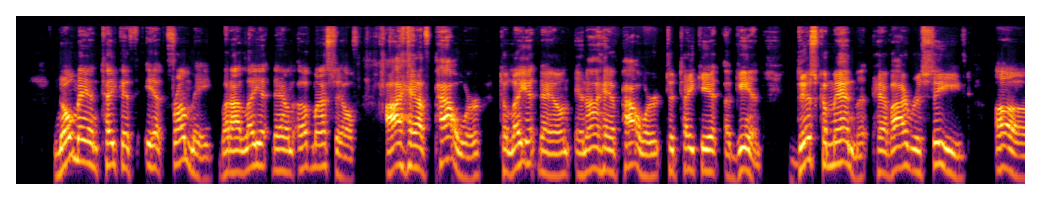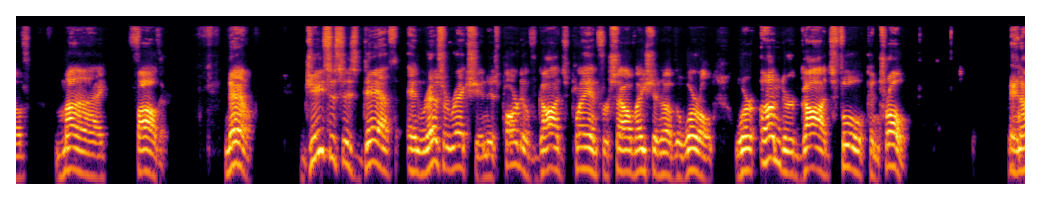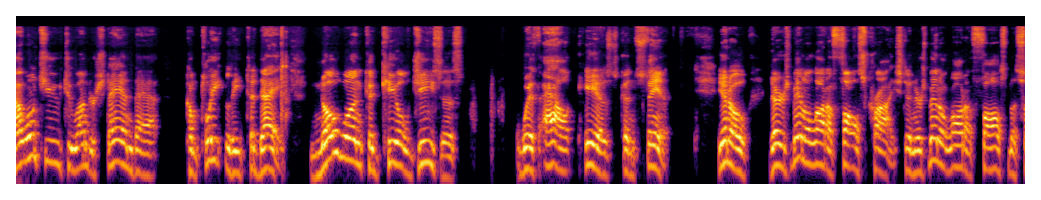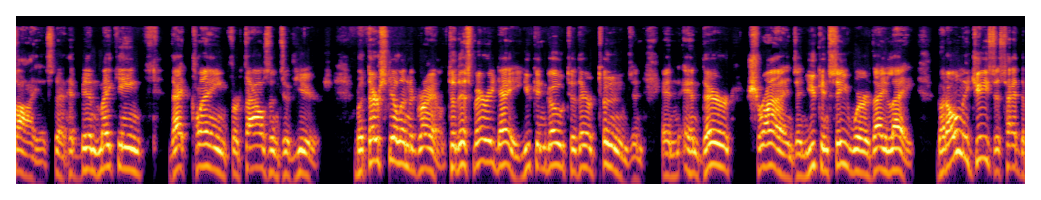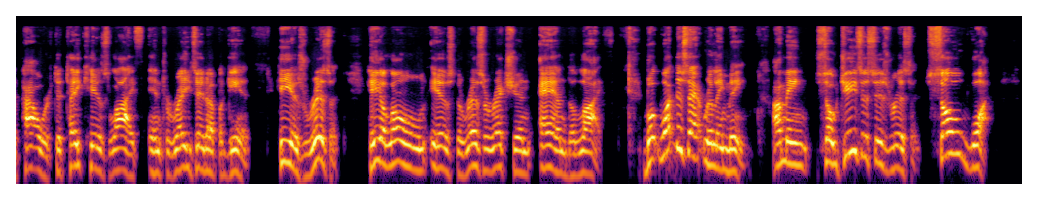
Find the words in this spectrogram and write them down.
No man taketh it from me, but I lay it down of myself. I have power to lay it down, and I have power to take it again. This commandment have I received of my Father. Now, Jesus' death and resurrection is part of God's plan for salvation of the world. We're under God's full control. And I want you to understand that completely today. No one could kill Jesus without his consent. You know, there's been a lot of false Christ and there's been a lot of false messiahs that have been making that claim for thousands of years but they're still in the ground. To this very day you can go to their tombs and and and their shrines and you can see where they lay. But only Jesus had the power to take his life and to raise it up again. He is risen he alone is the resurrection and the life but what does that really mean? I mean, so Jesus is risen. So what?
